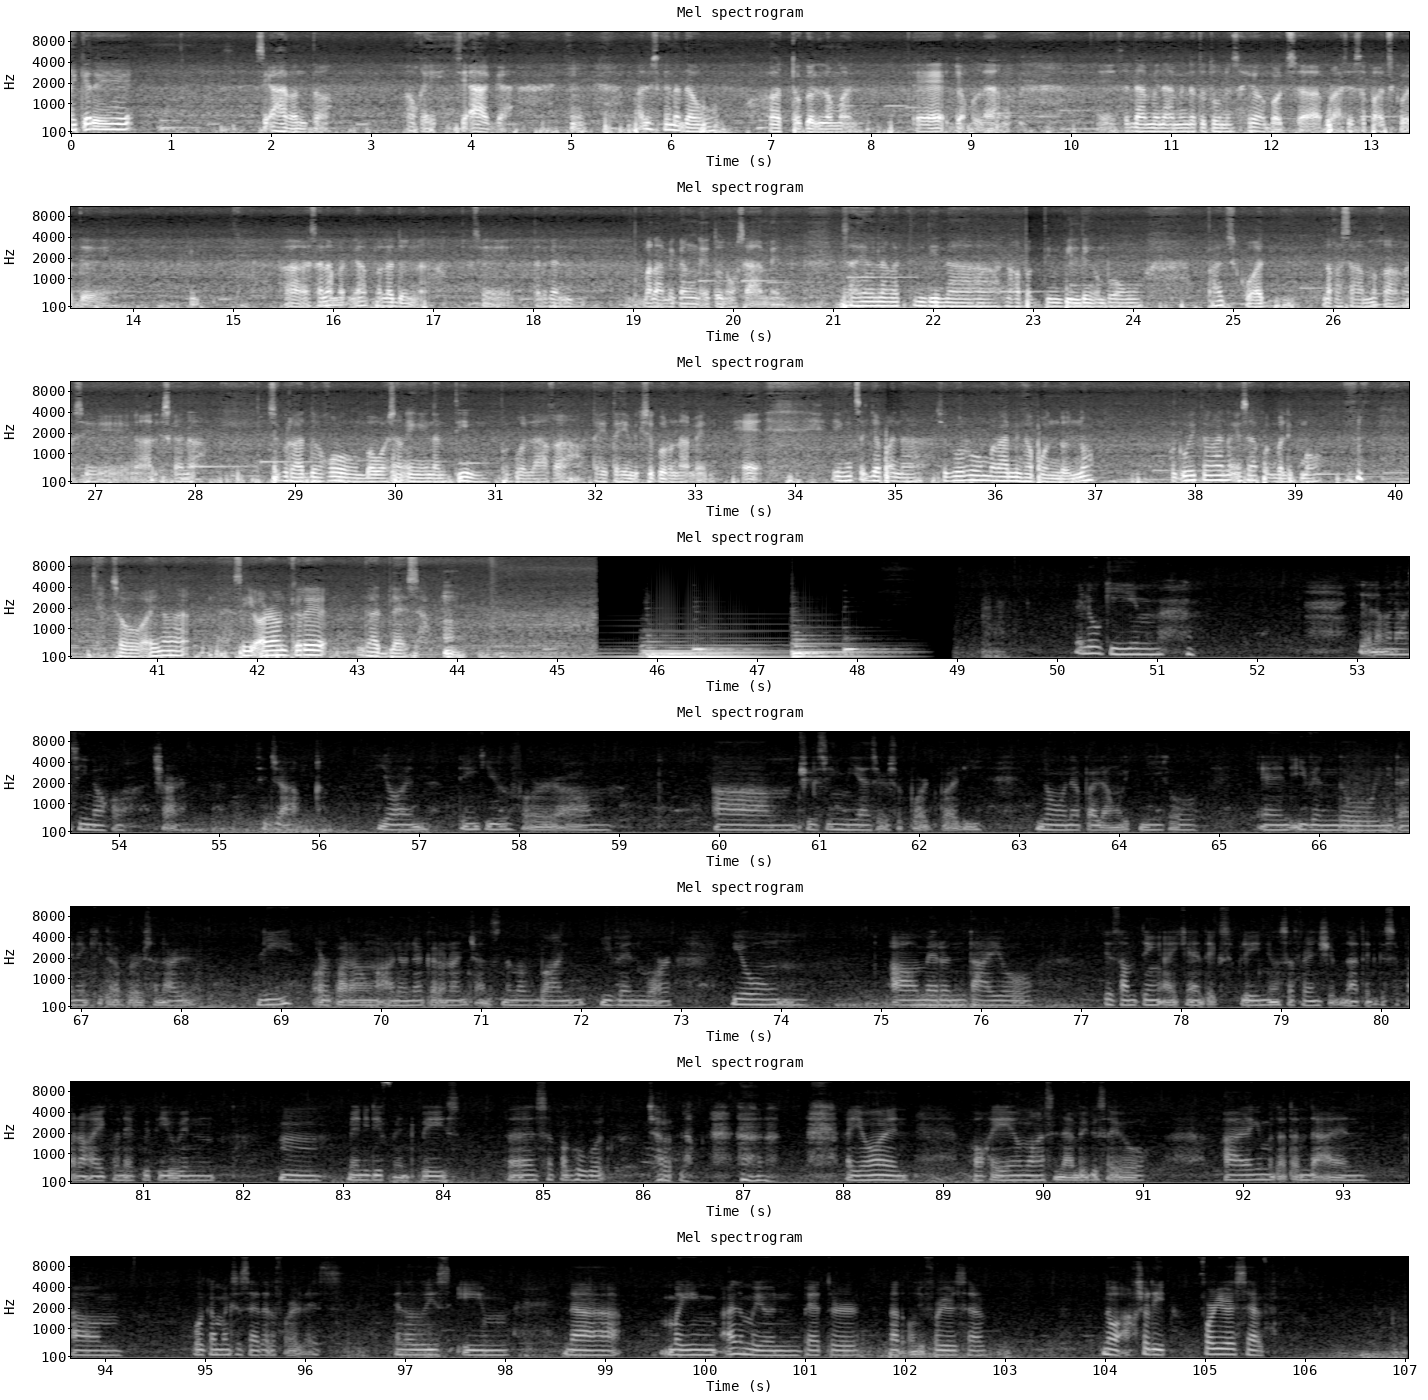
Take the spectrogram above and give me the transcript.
Hi, kare. Si Aaron to. Okay, si Aga. Alis ka na daw. Oh, tagal naman. Eh, joke lang. Eh, sa dami naming natutunan sa'yo about sa process sa Pod Squad, eh, uh, salamat nga pala dun na. Ah. Kasi talagang marami kang naitulong sa amin. Sayang lang at hindi na nakapag-team building ang buong Pod Squad. Nakasama ka kasi naalis ka na sigurado ako bawas ang ingay ng team pag wala ka. Tahitahimik siguro namin. Eh ingat sa Japan ha siguro maraming hapon doon no? Mag uwi ka nga ng isa pagbalik mo. So ayun na nga. See you around kare. God bless. Mm. hello Kim. Kilala mo na sino ako. Char. Si Jack. Yon thank you for um, um, choosing me as your support buddy. No na palang with Nico. And even though hindi tayo nakita personally or parang ano nagkaroon ng chance na mag-bond even more yung uh, meron tayo is something I can't explain yung sa friendship natin kasi parang I connect with you in mm, many different ways. Uh, sa paghugot Charot lang. Ayun. Okay, yung mga sinabi ko sa'yo, uh, lagi mo tatandaan, um, huwag kang magsasettle for less. And always aim na maging, alam mo yun, better, not only for yourself. No, actually, for yourself.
